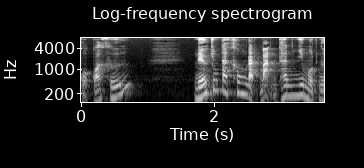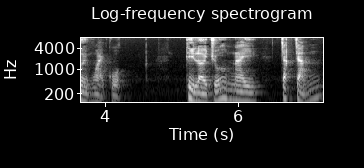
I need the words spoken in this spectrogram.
của quá khứ, nếu chúng ta không đặt bản thân như một người ngoài cuộc, thì lời chúa hôm nay chắc chắn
